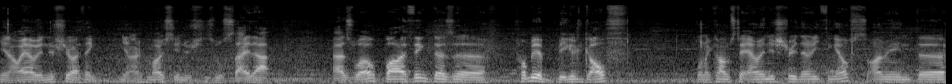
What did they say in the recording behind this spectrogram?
you know our industry. I think you know most industries will say that as well. But I think there's a probably a bigger gulf when it comes to our industry than anything else. I mean the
